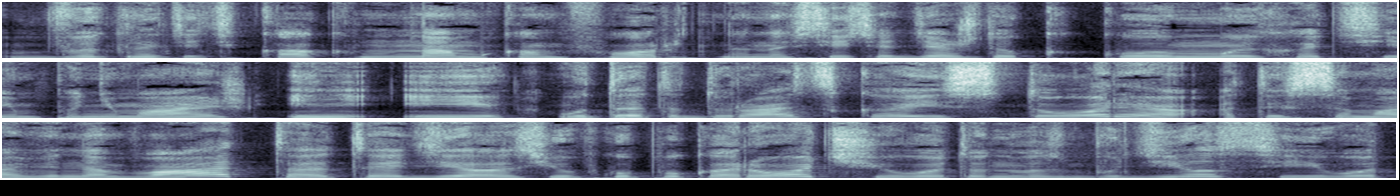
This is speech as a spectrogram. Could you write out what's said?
выглядеть как нам комфортно, носить одежду, какую мы хотим, понимаешь? И, и вот эта дурацкая история, а ты сама виновата, ты оделась юбку покороче, и вот он возбудился, и вот...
